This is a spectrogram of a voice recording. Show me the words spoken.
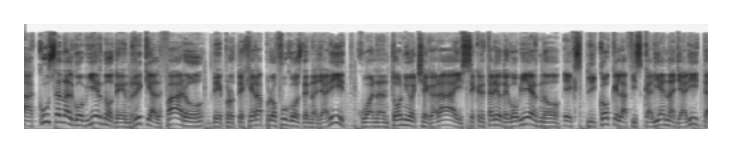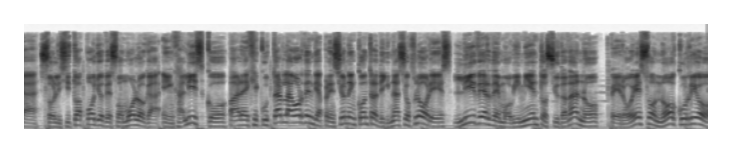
Acusan al gobierno de Enrique Alfaro de proteger a prófugos de Nayarit. Juan Antonio Echegaray, secretario de gobierno, explicó que la Fiscalía Nayarita solicitó apoyo de su homóloga en Jalisco para ejecutar la orden de aprehensión en contra de Ignacio Flores, líder de Movimiento Ciudadano, pero eso no ocurrió.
